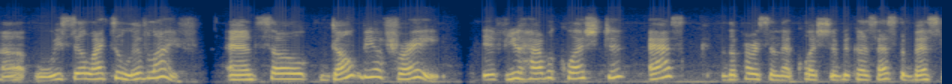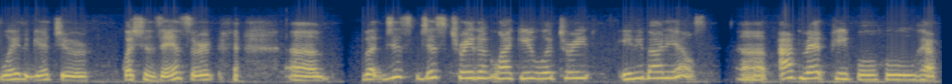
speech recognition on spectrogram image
Uh, we still like to live life. And so don't be afraid. If you have a question, ask the person that question because that's the best way to get your questions answered. um, but just just treat them like you would treat anybody else. Uh, I've met people who have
